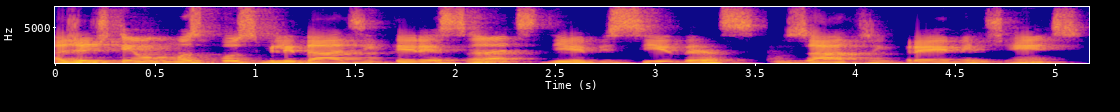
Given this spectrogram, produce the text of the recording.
A gente tem algumas possibilidades interessantes de herbicidas usados em pré-emergentes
